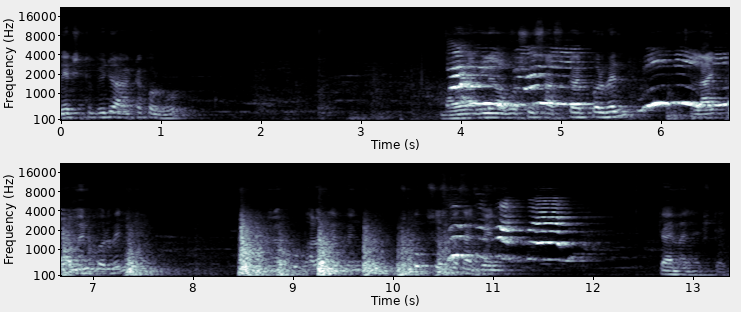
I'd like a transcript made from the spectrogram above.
নেক্সট ভিডিও আরেকটা করব। ভালো লাগলে অবশ্যই সাবস্ক্রাইব করবেন লাইক কমেন্ট করবেন। আপনারা খুব ভালো থাকবেন খুব সুস্থ থাকবেন। জয় মাই লাইফস্টাইল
